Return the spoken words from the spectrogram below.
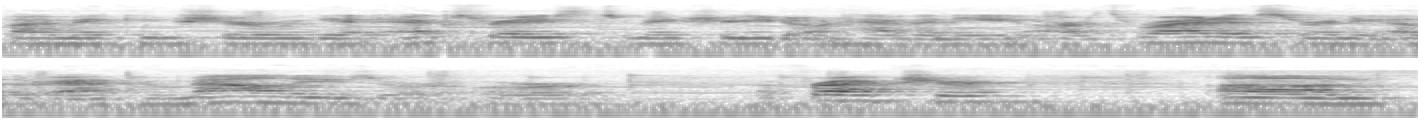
by making sure we get x-rays to make sure you don't have any arthritis or any other abnormalities or, or a fracture. Um,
